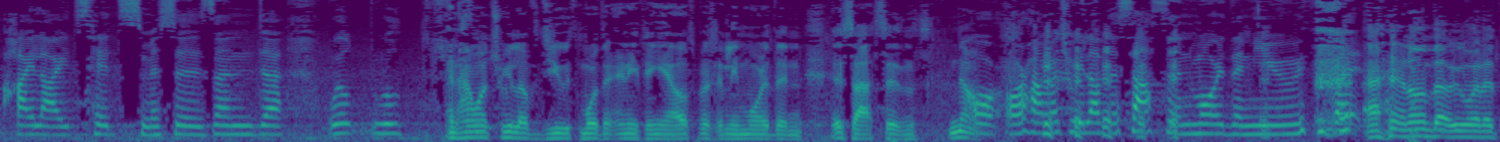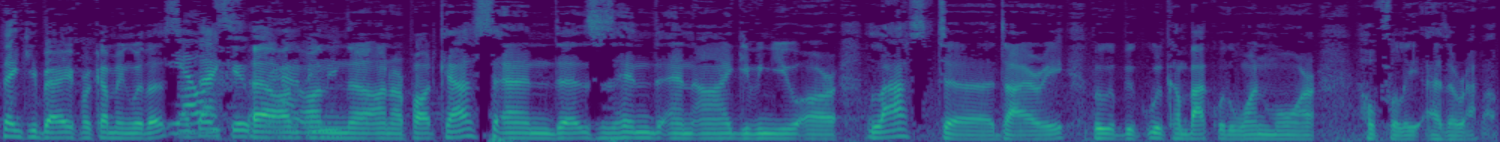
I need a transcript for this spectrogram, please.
highlights, hits, misses, and uh, we'll. we'll and how much we loved youth more than anything else, especially more than Assassins. no. Or, or how much we love Assassin more than youth. But And on that, we want to thank you, Barry, for coming with us. Yeah, Thank you uh, on on, uh, on our podcast. And uh, this is Hind and I giving you our last uh, diary. We will be, we'll come back with one more, hopefully, as a wrap up.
